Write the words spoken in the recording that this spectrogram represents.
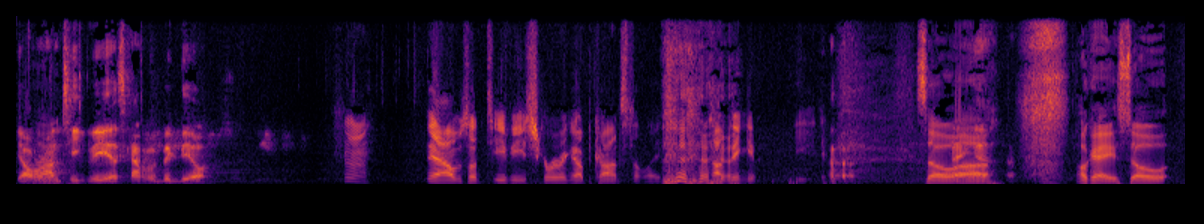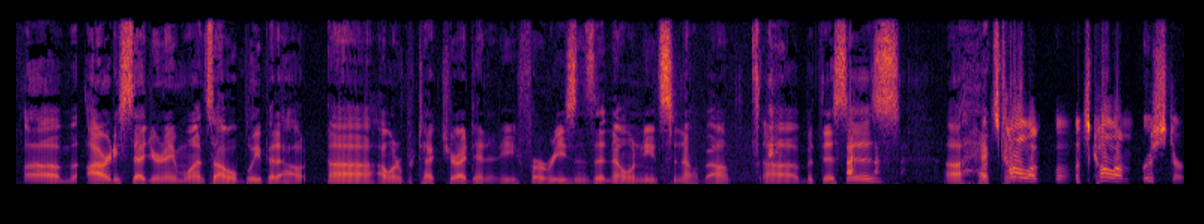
y'all were Yeah. on TV. That's kind of a big deal. yeah, I was on TV screwing up constantly, not being able. So, uh, okay, so um, I already said your name once. I will bleep it out. Uh, I want to protect your identity for reasons that no one needs to know about. Uh, but this is uh, Hector. Let's call him. Let's call him Rooster.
